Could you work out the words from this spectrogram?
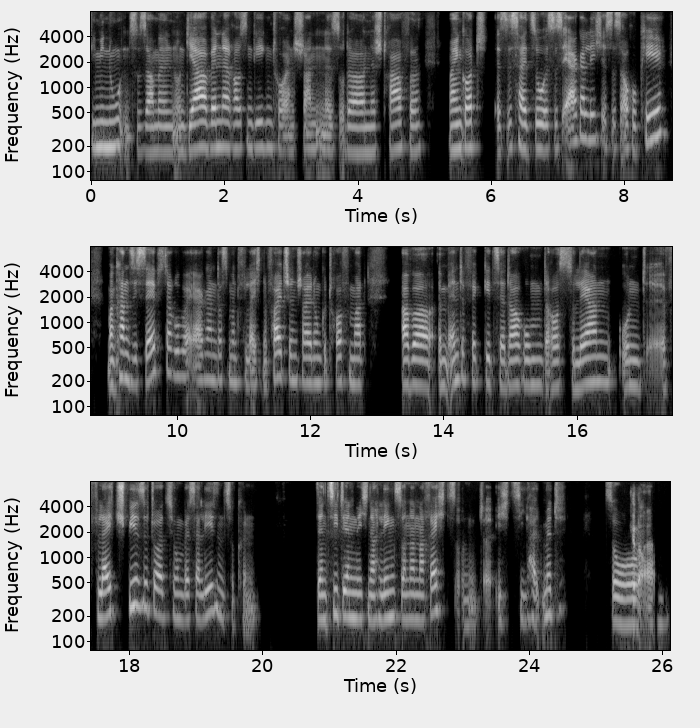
die Minuten zu sammeln. Und ja, wenn daraus ein Gegentor entstanden ist oder eine Strafe, mein Gott, es ist halt so, es ist ärgerlich, es ist auch okay. Man kann sich selbst darüber ärgern, dass man vielleicht eine falsche Entscheidung getroffen hat. Aber im Endeffekt geht es ja darum, daraus zu lernen und äh, vielleicht Spielsituationen besser lesen zu können. Dann zieht ihr nicht nach links, sondern nach rechts und äh, ich ziehe halt mit. So, genau. ähm,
